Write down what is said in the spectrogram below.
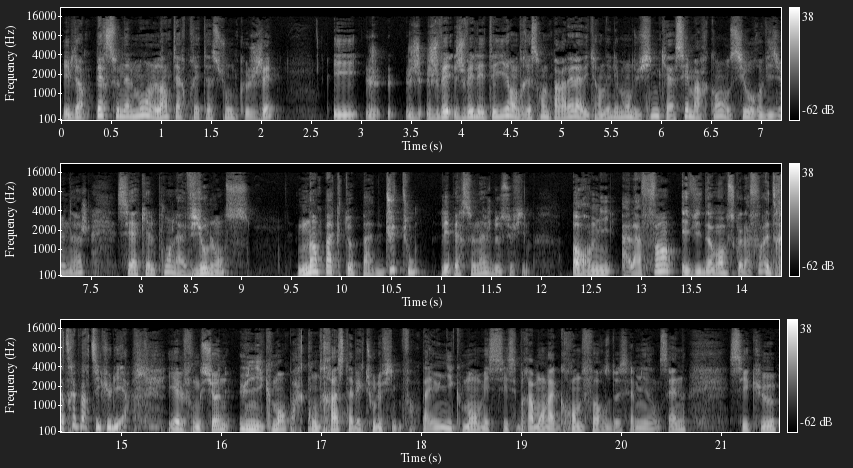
Eh bien, personnellement, l'interprétation que j'ai, et je, je vais l'étayer en dressant le parallèle avec un élément du film qui est assez marquant aussi au revisionnage, c'est à quel point la violence n'impacte pas du tout les personnages de ce film hormis à la fin, évidemment, parce que la fin est très très particulière. Et elle fonctionne uniquement par contraste avec tout le film. Enfin, pas uniquement, mais c'est vraiment la grande force de sa mise en scène, c'est que,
